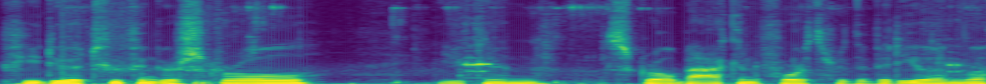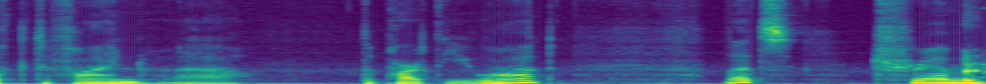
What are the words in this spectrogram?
If you do a two finger scroll you can scroll back and forth through the video and look to find uh, the part that you want. Let's trim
